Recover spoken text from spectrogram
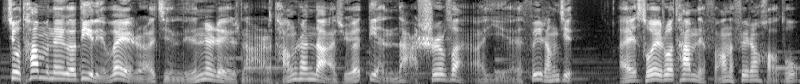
就他们那个地理位置，紧邻着这哪儿？唐山大学、电大师范啊，也非常近。哎，所以说他们那房子非常好租。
